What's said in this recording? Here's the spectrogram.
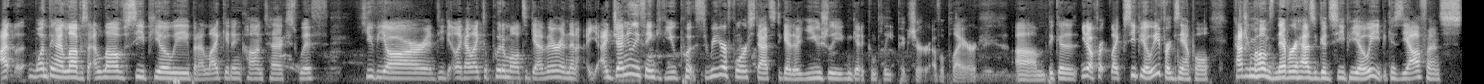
I, one thing I love is I love CPOE, but I like it in context with QBR and DB. Like I like to put them all together, and then I, I, genuinely think if you put three or four stats together, usually you can get a complete picture of a player. Um, because you know, for, like CPOE, for example, Patrick Mahomes never has a good CPOE because the offense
